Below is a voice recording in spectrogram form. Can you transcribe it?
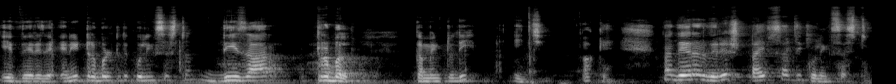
If there is any trouble to the cooling system these are trouble coming to the engine. Okay. Now there are various types of the cooling system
